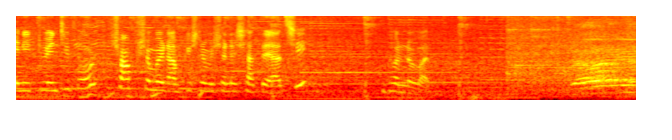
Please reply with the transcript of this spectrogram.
এনি টোয়েন্টি ফোর সবসময় রামকৃষ্ণ মিশনের সাথে আছি। ধন্যবাদ। জয়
